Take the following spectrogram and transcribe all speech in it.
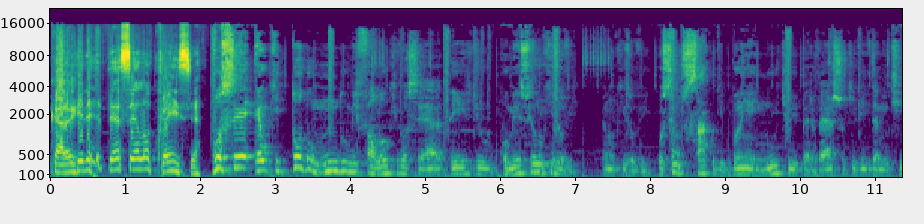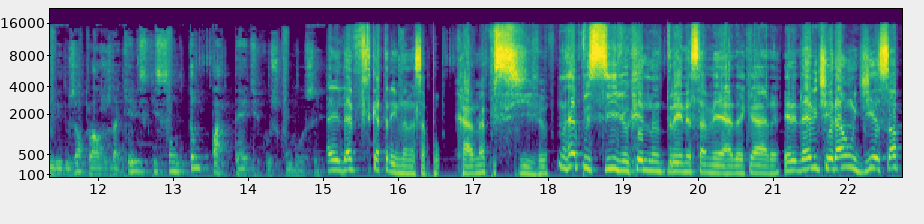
cara? Eu queria ter essa eloquência. Você é o que todo mundo me falou que você era desde o começo e eu não quis ouvir. Eu não quis ouvir. Você é um saco de banha inútil e perverso que vive da mentira e dos aplausos daqueles que são tão patéticos como você. Ele deve ficar treinando essa porra. Cara, não é possível. Não é possível que ele não treine essa merda, cara. Ele deve tirar um dia só,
